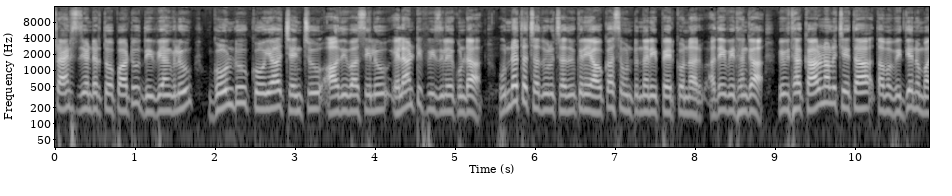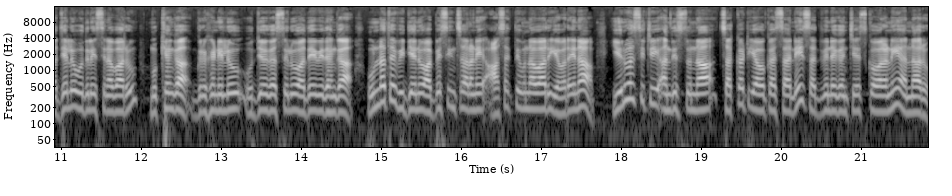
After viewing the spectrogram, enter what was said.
ట్రాన్స్జెండర్తో పాటు దివ్యాంగులు గోండు కోయా చెంచు ఆదివాసీలు ఎలాంటి ఫీజు లేకుండా ఉన్నత చదువులు చదువుకునే అవకాశం ఉంటుందని పేర్కొన్నారు. అదేవిధంగా వివిధ కారణాల చేత తమ విద్యను మధ్యలో వదిలేసిన వారు ముఖ్యంగా గృహిణులు ఉద్యోగస్తులు అదేవిధంగా ఉన్నత విద్యను అభ్యసించాలనే ఆసక్తి ఉన్నవారు ఎవరైనా యూనివర్సిటీ అందిస్తున్న చక్కటి అవకాశాన్ని సద్వినియోగం చేసుకోవాలని అన్నారు.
